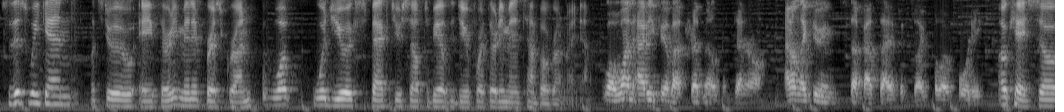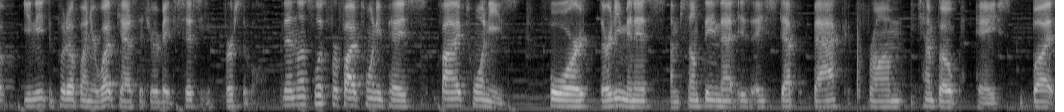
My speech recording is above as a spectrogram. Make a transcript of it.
so this weekend, let's do a 30-minute brisk run. What would you expect yourself to be able to do for a 30-minute tempo run right now? Well, one, how do you feel about treadmills in general? I don't like doing stuff outside if it's like below 40. Okay, so you need to put up on your webcast that you're a big sissy, first of all. Then let's look for 520 pace, 520s for 30 minutes. Um, something that is a step back from tempo pace, but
